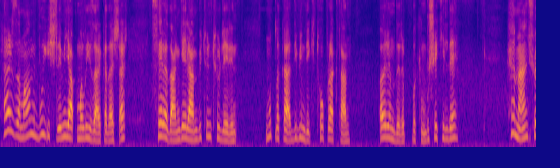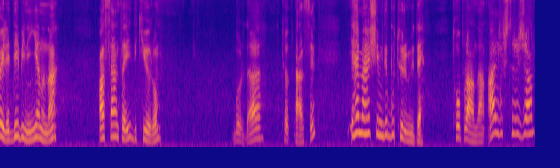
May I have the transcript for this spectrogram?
Her zaman bu işlemi yapmalıyız arkadaşlar. Seradan gelen bütün türlerin mutlaka dibindeki topraktan arındırıp bakın bu şekilde hemen şöyle dibinin yanına asentayı dikiyorum. Burada köklensin. Hemen şimdi bu türümü de toprağından ayrıştıracağım.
